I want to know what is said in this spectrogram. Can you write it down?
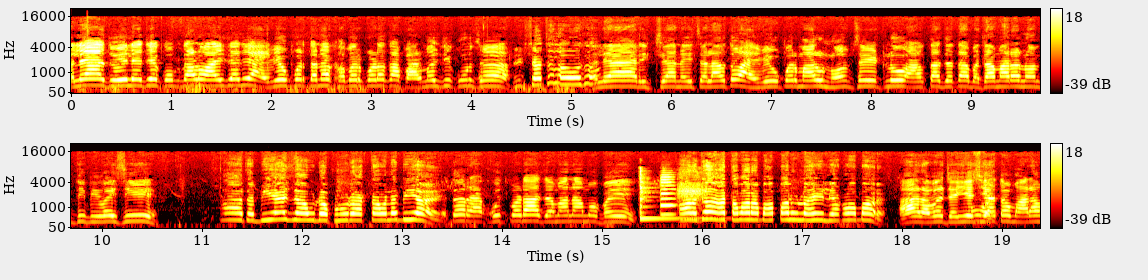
અલ્યા જોઈ લેજે કોક દાડો આવી જાજે. હાઈવે ઉપર તને ખબર પડે કે આ ભારમલજી કોણ છે? રિક્ષા ચલાવો છો? અલ્યા રિક્ષા નહીં ચલાવતો હાઈવે ઉપર મારું નામ છે એટલું. આવતા જતા બધા મારા નામથી પીવાય છે. હા તો બીઆઈ જ આવું ડફણું રાખતા હોય બીઆઈ તો રાખવું જ પડે આ જમાનામાં ભાઈ. હા જો આ તમારા બાપાનું લઈ લેખવા બાર. હા હવે જઈએ છીએ. આ તો મારા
